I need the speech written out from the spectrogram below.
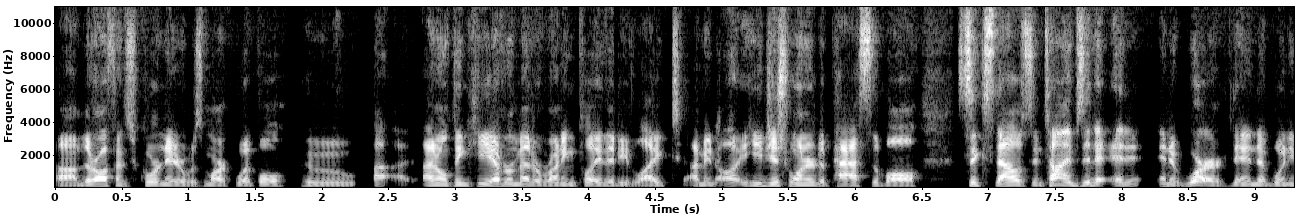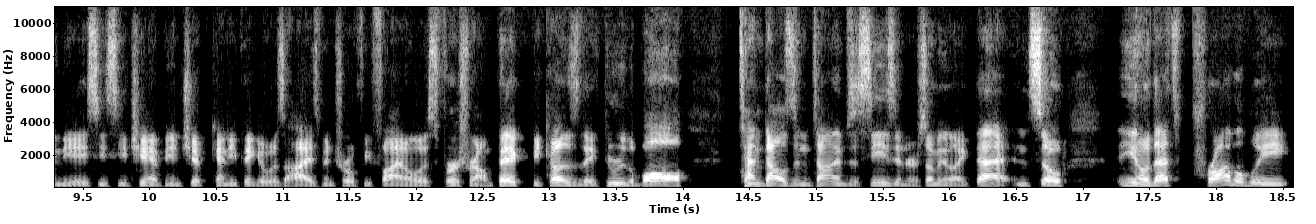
um, their offensive coordinator was Mark Whipple, who uh, I don't think he ever met a running play that he liked. I mean, he just wanted to pass the ball 6,000 times, and it, and, it, and it worked. They ended up winning the ACC championship. Kenny Pickett was a Heisman Trophy finalist, first round pick, because they threw the ball 10,000 times a season or something like that. And so, you know, that's probably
